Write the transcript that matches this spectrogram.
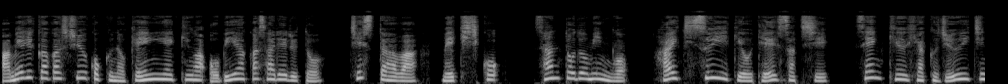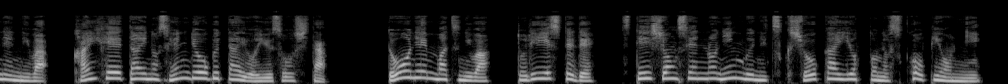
アメリカ合衆国の権益が脅かされると、チェスターはメキシコ、サントドミンゴ、ハイチ水域を偵察し、1911年には海兵隊の占領部隊を輸送した。同年末にはトリエステでステーション船の任務に就く紹介ヨットのスコーピオンに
